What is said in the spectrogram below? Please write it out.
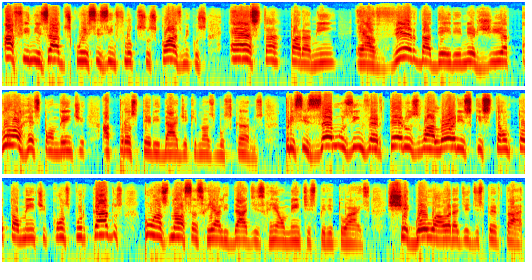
afinizados com esses influxos cósmicos? Esta, para mim, a verdadeira energia correspondente à prosperidade que nós buscamos. Precisamos inverter os valores que estão totalmente conspurcados com as nossas realidades realmente espirituais. Chegou a hora de despertar.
